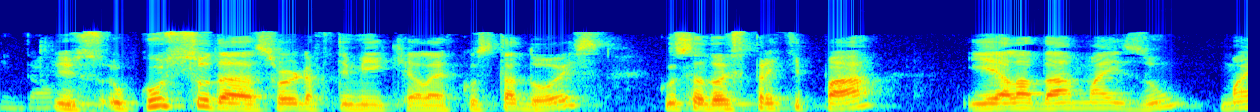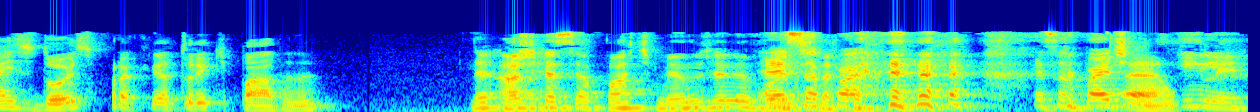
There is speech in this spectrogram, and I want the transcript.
Então... Isso. O custo da Sword of the Meek ela é, custa 2, custa 2 para equipar, e ela dá mais um, mais dois para criatura equipada, né? É, acho que essa é a parte menos relevante. Essa, par... essa parte é, ninguém lê.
